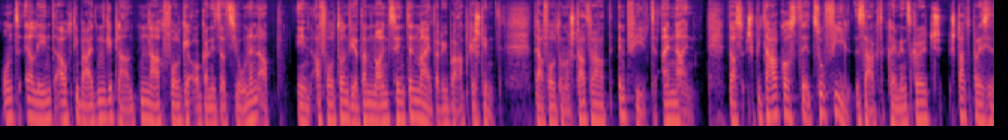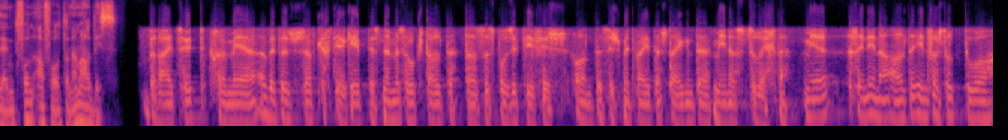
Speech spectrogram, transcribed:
und er lehnt auch die beiden geplanten Nachfolgeorganisationen ab. In Affoltern wird am 19. Mai darüber abgestimmt. Der Affolterner Stadtrat empfiehlt ein Nein. Das Spital koste zu viel, sagt Clemens Grötsch, Stadtpräsident von Affoltern am Albis. Bereits heute können wir wissenschaftlich die Ergebnisse nicht mehr so gestalten, dass es positiv ist. Und es ist mit weiter steigenden Minus zu rechnen. Wir sind in einer alten Infrastruktur,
